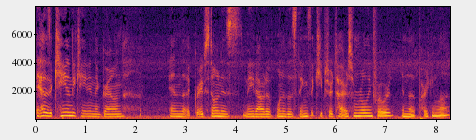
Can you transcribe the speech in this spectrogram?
it has a candy cane in the ground and the gravestone is made out of one of those things that keeps your tires from rolling forward in the parking lot.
